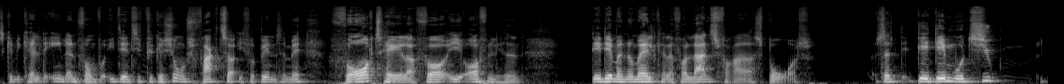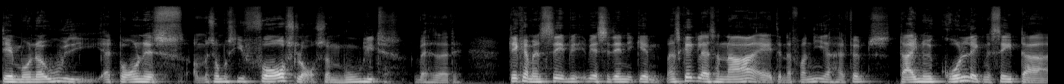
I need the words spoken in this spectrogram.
skal vi kalde det, en eller anden form for identifikationsfaktor i forbindelse med fortaler for i offentligheden. Det er det, man normalt kalder for landsforrædersporet. Så det er det motiv, det munder ud i, at Bornes, om man så må sige, foreslår som muligt, hvad hedder det, det kan man se ved at se den igennem. Man skal ikke lade sig narre af, at den er fra 99. Der er ikke noget grundlæggende set, der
